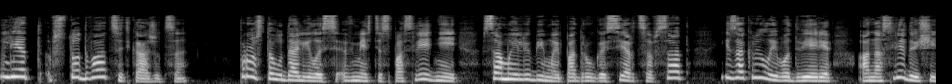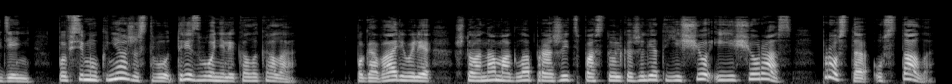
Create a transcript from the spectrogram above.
Лет в сто двадцать, кажется. Просто удалилась вместе с последней, самой любимой подругой сердца в сад и закрыла его двери, а на следующий день по всему княжеству трезвонили колокола. Поговаривали, что она могла прожить по столько же лет еще и еще раз, просто устала.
